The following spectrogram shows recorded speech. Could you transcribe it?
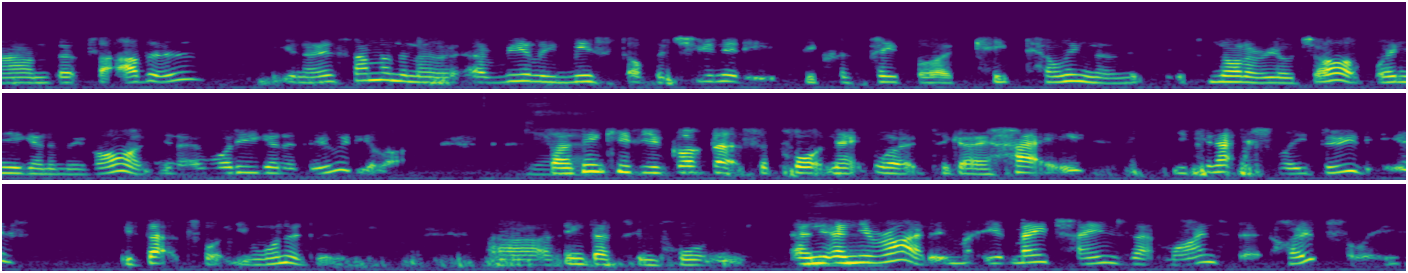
Um, but for others, you know, some of them are, are really missed opportunities because people are, keep telling them it's, it's not a real job. When are you going to move on? You know, what are you going to do with your life? Yeah. So I think if you've got that support network to go, hey, you can actually do this if that's what you want to do. Uh, I think that's important. And, Yeah. and you're right, it, may- it may change that mindset, hopefully.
